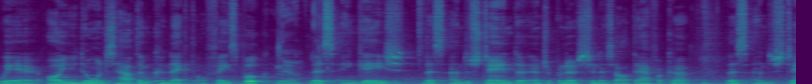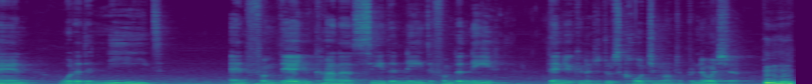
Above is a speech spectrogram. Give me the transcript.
where all you doing is have them connect on Facebook. Yeah. Let's engage. Let's understand the entrepreneurship in South Africa. Let's understand what are the needs, and from there you kind of see the need. From the need, then you can introduce coaching entrepreneurship. Mm-hmm.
